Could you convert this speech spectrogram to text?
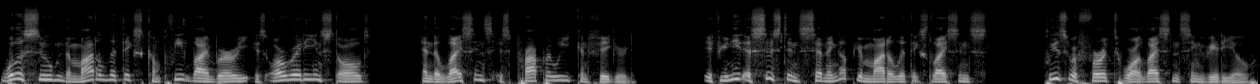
we'll assume the Modelithics complete library is already installed and the license is properly configured. If you need assistance setting up your Modelithics license, please refer to our licensing video.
